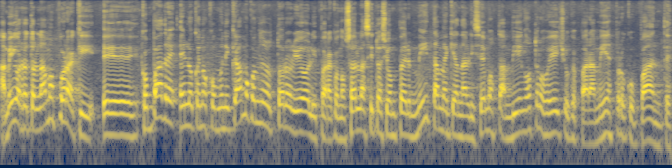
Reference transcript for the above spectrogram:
Amigos, retornamos por aquí. Eh, compadre, en lo que nos comunicamos con el doctor Orioli para conocer la situación, permítame que analicemos también otro hecho que para mí es preocupante.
